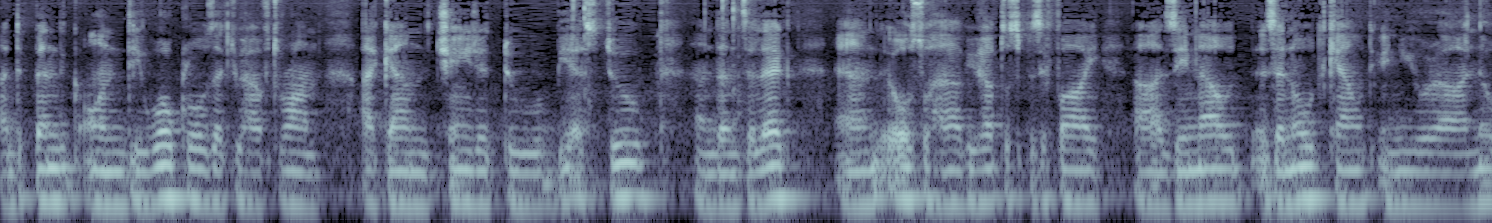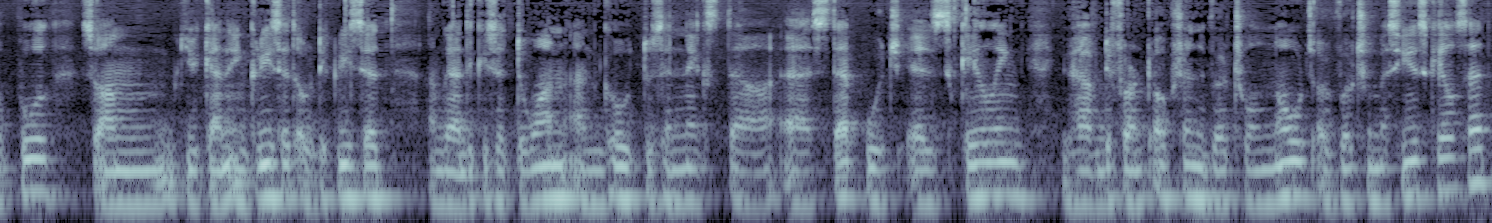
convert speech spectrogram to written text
uh, depending on the workloads that you have to run. I can change it to BS2 and then select and also have you have to specify uh, the node the node count in your uh, node pool. So um, you can increase it or decrease it I'm to decrease it to 1 and go to the next uh, uh, step which is scaling. You have different options virtual nodes or virtual machine scale set.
